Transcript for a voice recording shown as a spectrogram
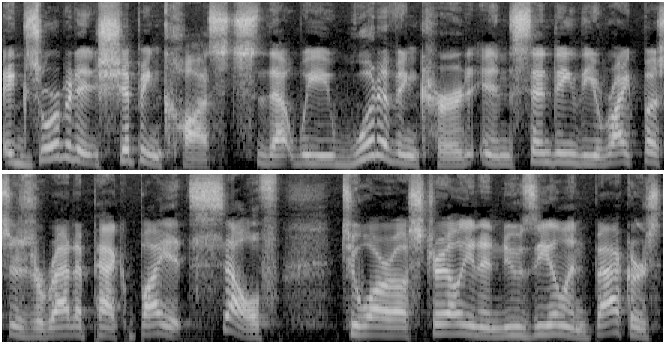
exorbitant shipping costs that we would have incurred in sending the Reichbusters errata pack by itself to our Australian and New Zealand backers,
